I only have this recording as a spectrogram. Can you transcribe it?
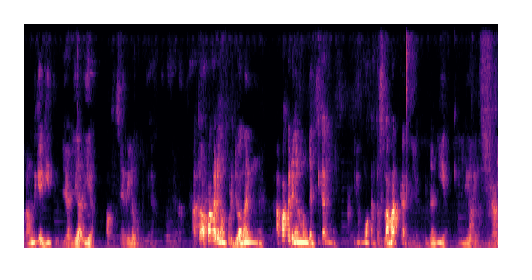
Kurang lebih kayak gitu. Iya, Iya, iya. Oke, saya rela. Atau apakah dengan perjuangan apakah dengan menggantikan hidupmu akan terselamatkan? Iya. Dan iya, dia rela menggantikan.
